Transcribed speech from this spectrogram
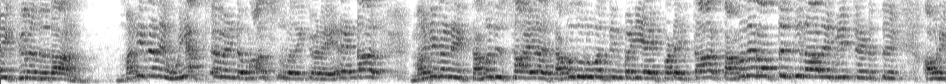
வைக்கிறது தான் மனிதனை உயர்த்த வேண்டும் ஆசிர்வதிக்க வேண்டும். ஏனென்றால் மனிதனை தமது சாயல தமது ரூபத்தின்படியாய் படைத்தார். தமது ரத்தத்தினாலே மீட்டெடுத்து அவனை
